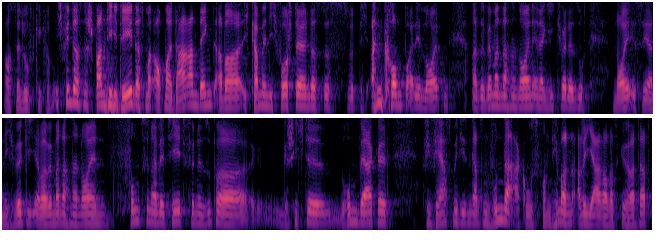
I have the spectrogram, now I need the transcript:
aus der Luft gegriffen. Ich finde das eine spannende Idee, dass man auch mal daran denkt, aber ich kann mir nicht vorstellen, dass das wirklich ankommt bei den Leuten. Also wenn man nach einer neuen Energiequelle sucht, neu ist sie ja nicht wirklich, aber wenn man nach einer neuen Funktionalität für eine super Geschichte rumwerkelt, wie wäre es mit diesen ganzen Wunderakkus, von denen man alle Jahre was gehört hat?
